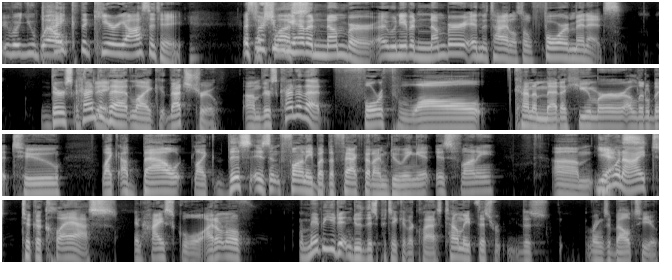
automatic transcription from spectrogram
when you Well- pike the curiosity, especially when you have a number. uh, When you have a number in the title, so four minutes. there's That's kind big. of that like that's true. Um, there's kind of that fourth wall kind of meta humor a little bit too, like about like this isn't funny, but the fact that I'm doing it is funny. Um, you and Yes. I t- took a class in high school. I don't know if maybe you didn't do this particular class. Tell me if this this rings a bell to you.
